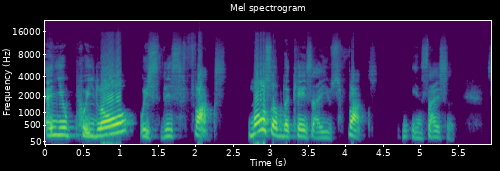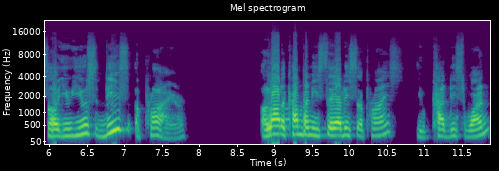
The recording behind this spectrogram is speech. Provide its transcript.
And you preload with this fox. Most of the case I use fox incisor. So you use this applier. A lot of companies sell this applier. You cut this one.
